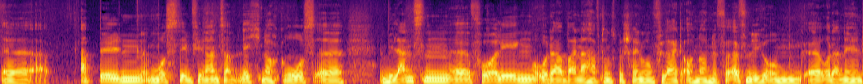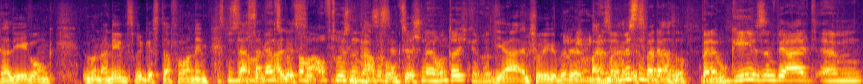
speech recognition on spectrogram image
äh, abbilden, muss dem Finanzamt nicht noch groß äh, Bilanzen äh, vorlegen oder bei einer Haftungsbeschränkung vielleicht auch noch eine Veröffentlichung äh, oder eine Hinterlegung im Unternehmensregister vornehmen. Das müssen wir das mal ganz kurz nochmal aufdrüsseln, das ist Punkte. jetzt so schnell runtergeritten. Ja, entschuldige bitte. Manchmal also wir müssen bei der, so. bei der UG sind wir halt ähm,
